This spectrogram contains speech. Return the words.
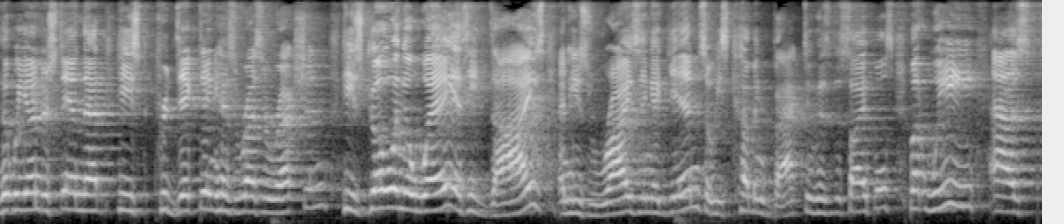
that we understand that he's predicting his resurrection. He's going away as he dies and he's rising again, so he's coming back to his disciples. But we, as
